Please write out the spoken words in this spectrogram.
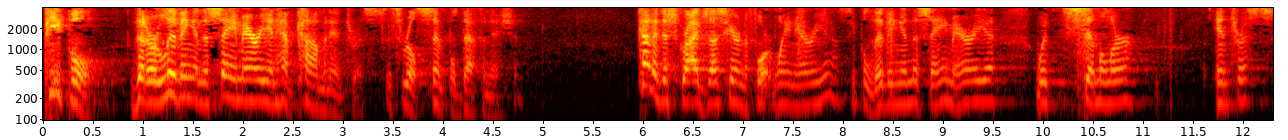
people that are living in the same area and have common interests. It's a real simple definition. Kind of describes us here in the Fort Wayne area. People living in the same area with similar interests.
